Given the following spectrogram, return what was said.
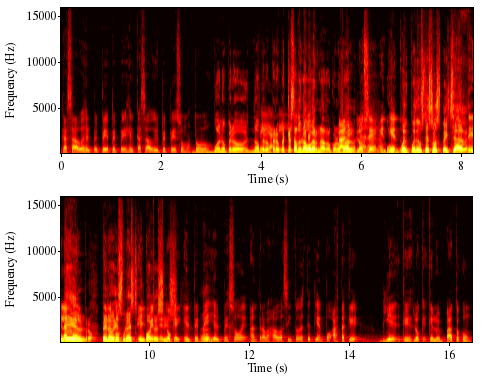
Casado es el PP, PP es el Casado y el PP somos todos. Bueno, pero no, pero, pero Casado no ha gobernado, con lo cual. Lo sé, entiendo. Puede, usted sospechar de él, pero es una hipótesis. el PP ¿Ah? y el PSOE han trabajado así todo este tiempo hasta que que es lo que, lo empato con,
